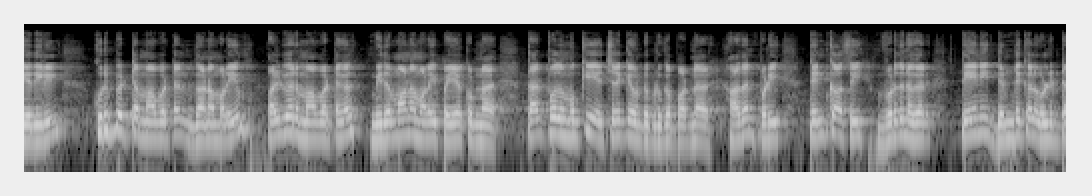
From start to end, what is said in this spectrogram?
தேதிகளில் குறிப்பிட்ட மாவட்டங்கள் கனமழையும் பல்வேறு மாவட்டங்கள் மிதமான மழை பெய்யக்கும் தற்போது முக்கிய எச்சரிக்கை ஒன்று கொடுக்கப்பட்டனர். அதன்படி தென்காசி விருதுநகர் தேனி திண்டுக்கல் உள்ளிட்ட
